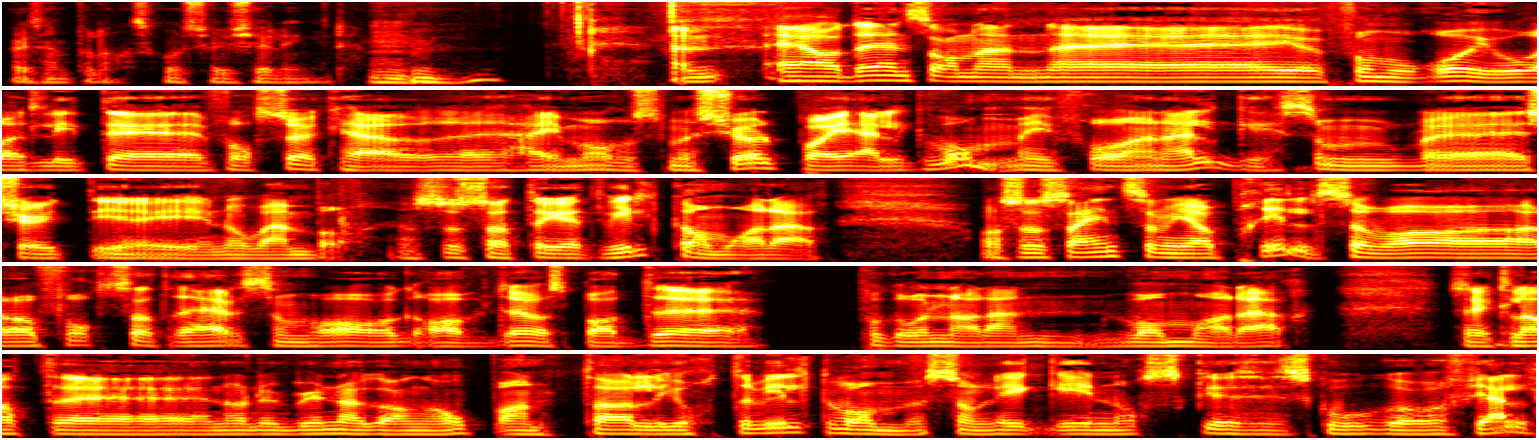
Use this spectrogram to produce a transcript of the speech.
for eksempel. da, Skogsfuglkyllinger. Mhm. Men jeg hadde en sånn en eh, for moro gjorde et lite forsøk her eh, hjemme hos meg sjøl på ei elgvom fra en elg som ble skjøt i, i november. Og Så satte jeg et viltkamera der, og så seint som i april så var det fortsatt rev som var og gravde og spadde på grunn av den vomma der. Så det er klart, eh, når du begynner å gange opp antall hjorteviltvommer som ligger i norske skog og fjell,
